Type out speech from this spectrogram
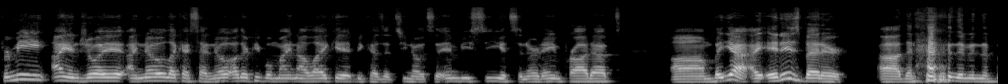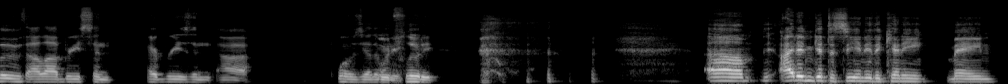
for me, I enjoy it. I know, like I said, I know other people might not like it because it's you know it's the NBC, it's the Notre Dame product. Um, but yeah, I, it is better uh, than having them in the booth, a la Brees and or Brees and uh, what was the other Flutie. one? Flutie. um, I didn't get to see any of the Kenny Mayne.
